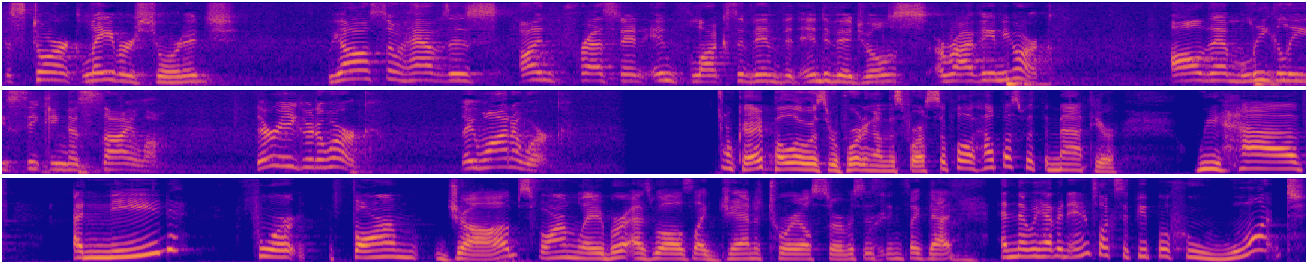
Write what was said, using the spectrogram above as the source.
historic labor shortage. We also have this unprecedented influx of individuals arriving in New York, all of them legally seeking asylum. They're eager to work, they want to work. Okay, Polo is reporting on this for us. So, Polo, help us with the math here. We have a need for farm jobs, farm labor, as well as like janitorial services, things like that. And then we have an influx of people who want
